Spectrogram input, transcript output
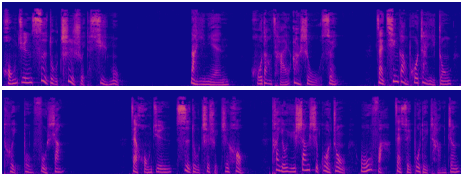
红军四渡赤水的序幕。那一年，胡道才二十五岁，在青杠坡战役中腿部负伤。在红军四渡赤水之后，他由于伤势过重，无法再随部队长征，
